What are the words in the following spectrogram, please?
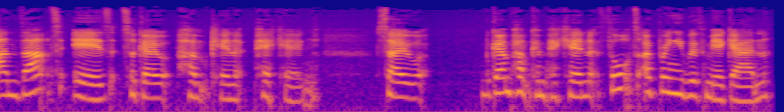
and that is to go pumpkin picking. So we're going pumpkin picking, thought I'd bring you with me again.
